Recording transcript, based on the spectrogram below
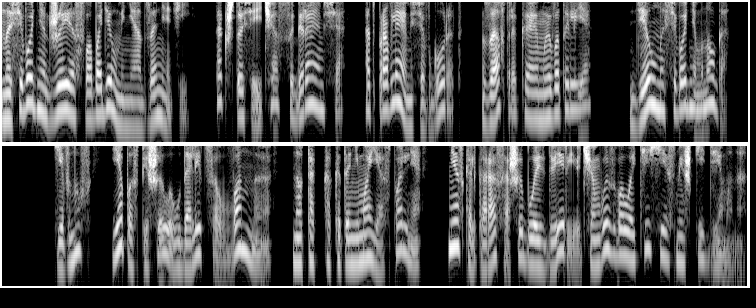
«На сегодня Джей освободил меня от занятий, так что сейчас собираемся, отправляемся в город, завтракаем и в ателье. Дел на сегодня много». Кивнув, я поспешила удалиться в ванную, но так как это не моя спальня, несколько раз ошиблась дверью, чем вызвала тихие смешки демона.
